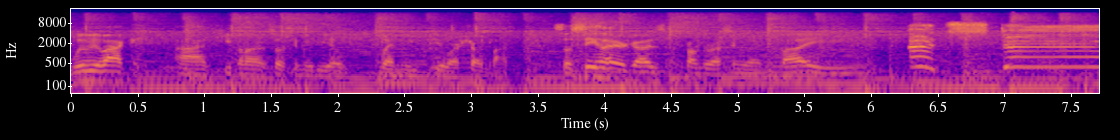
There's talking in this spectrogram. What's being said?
We'll be back and keep an eye on social media when we do our show plan. So see you later, guys, from the Wrestling Rewind. Bye. It's Sting!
